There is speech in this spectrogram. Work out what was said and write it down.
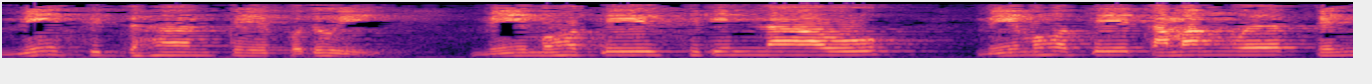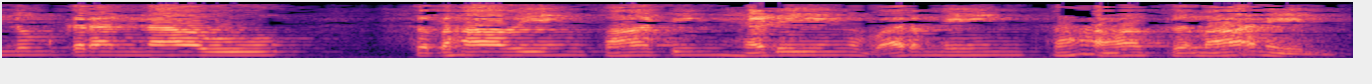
මේ સિદ્ધාන්තය පොදුයි. මේ මොහොතේ සිටින්නා වූ මේ මොහොතේ තමන්ව පෙන්눔 කරන්නා වූ ස්වභාවයෙන් පාටින් හැඩයෙන් වර්ණයෙන් සහ ප්‍රමාණයෙන්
